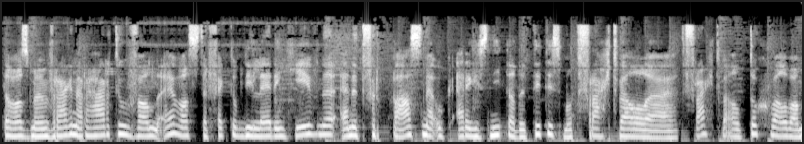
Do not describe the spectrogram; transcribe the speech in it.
dat was mijn vraag naar haar toe van, hè, wat is het effect op die leidinggevende? En het verbaast mij ook ergens niet dat het dit is, maar het vraagt wel, uh, het vraagt wel toch wel wat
